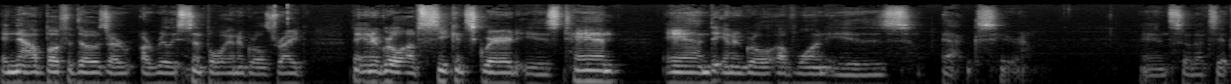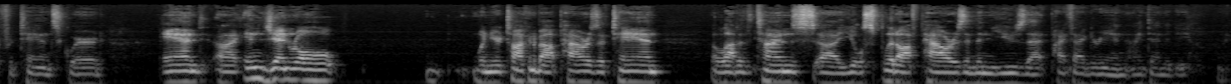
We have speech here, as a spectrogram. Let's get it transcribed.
And now both of those are, are really simple integrals, right? The integral of secant squared is tan, and the integral of 1 is x here. And so that's it for tan squared. And uh, in general, when you're talking about powers of tan, a lot of the times uh, you'll split off powers and then use that Pythagorean identity. Like.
